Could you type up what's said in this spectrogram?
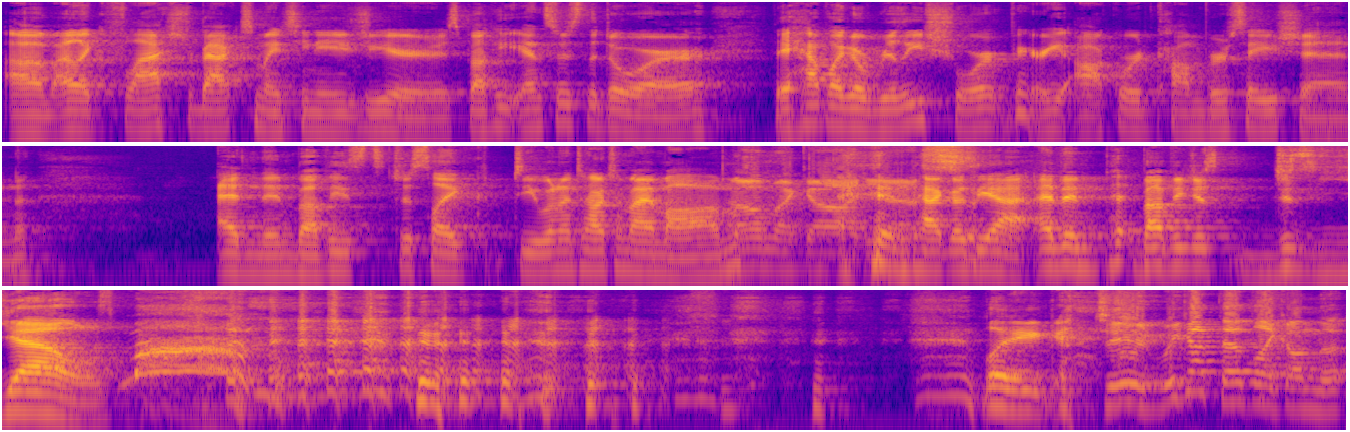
Um, I like flashed back to my teenage years. Buffy answers the door. They have like a really short, very awkward conversation. And then Buffy's just like, "Do you want to talk to my mom?" Oh my god, And Pat goes, "Yeah." And then P- Buffy just just yells, "Mom!" like, Dude, we got that like on the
